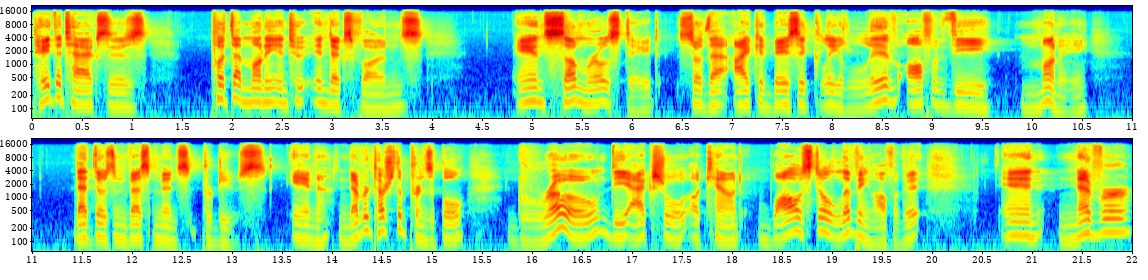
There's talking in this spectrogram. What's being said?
pay the taxes, put that money into index funds and some real estate so that I could basically live off of the money that those investments produce and never touch the principal, grow the actual account while still living off of it, and never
